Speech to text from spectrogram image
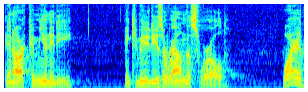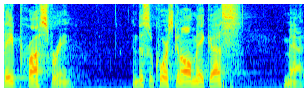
in our community, and communities around this world, why are they prospering? And this, of course, can all make us mad.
